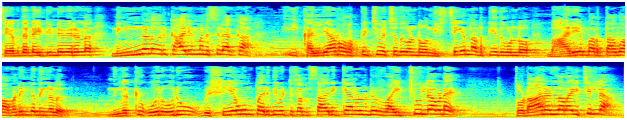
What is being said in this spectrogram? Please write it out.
സേവ് ദ ഡേറ്റിന്റെ പേരിലുള്ള നിങ്ങൾ ഒരു കാര്യം മനസ്സിലാക്കുക ഈ കല്യാണം ഉറപ്പിച്ചു വെച്ചത് കൊണ്ടോ നിശ്ചയം നടത്തിയത് കൊണ്ടോ ഭാര്യയും ഭർത്താവും അവണില്ല നിങ്ങൾ നിങ്ങൾക്ക് ഒരു ഒരു വിഷയവും പരിധി വിട്ട് സംസാരിക്കാനുള്ളൊരു റൈറ്റും ഇല്ല അവിടെ. തൊടാനുള്ള റൈറ്റ് ഇല്ല.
